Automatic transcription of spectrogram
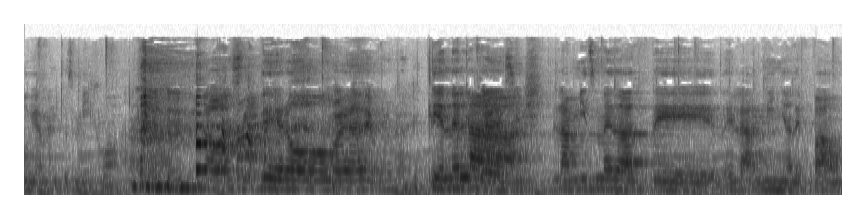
obviamente es mi hijo. No, sí. Pero Fuera de broma. ¿qué- tiene la, la misma edad de, de la niña de Pau.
